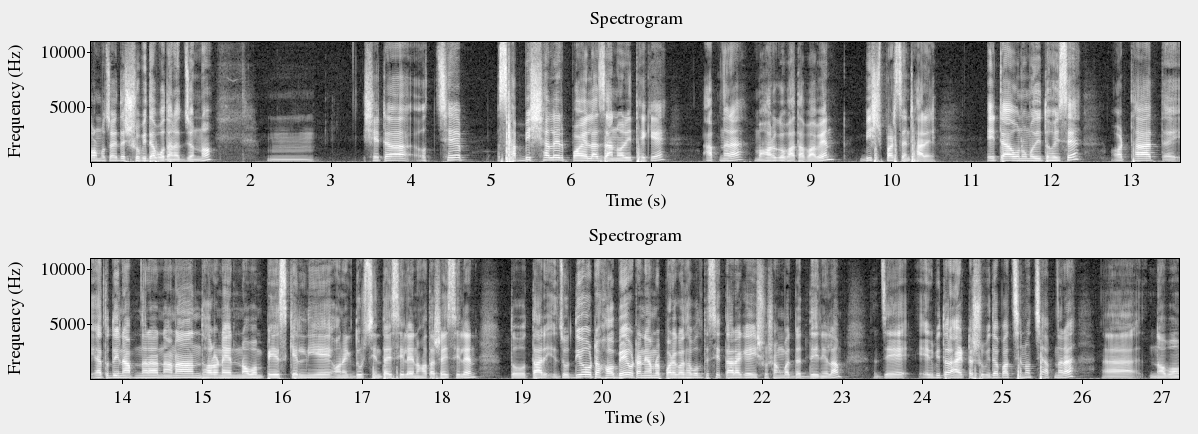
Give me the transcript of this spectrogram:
কর্মচারীদের সুবিধা প্রদানের জন্য। সেটা হচ্ছে ছাব্বিশ সালের পয়লা জানুয়ারি থেকে আপনারা মহার্ঘ ভাতা পাবেন বিশ পার্সেন্ট হারে। এটা অনুমোদিত হয়েছে। অর্থাৎ এতদিন আপনারা নানান ধরনের নবম পে স্কেল নিয়ে অনেক দুশ্চিন্তায় ছিলেন, হতাশায় ছিলেন। তো তার যদিও ওটা হবে, ওটা নিয়ে আমরা পরে কথা বলতেছি। তার আগে এই সুসংবাদটা দিয়ে নিলাম যে এর ভিতর আরেকটা সুবিধা পাচ্ছেন হচ্ছে আপনারা নবম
